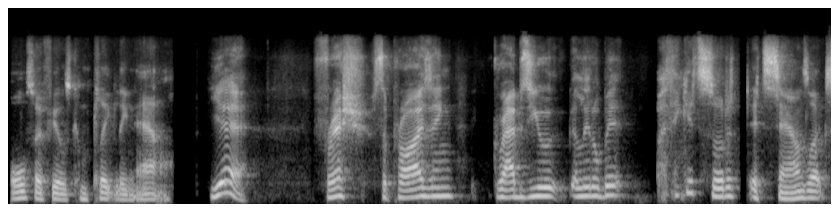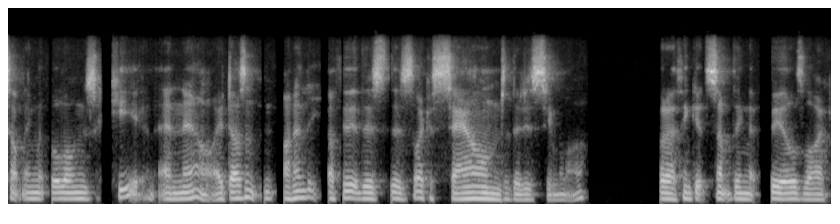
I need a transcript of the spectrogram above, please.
also feels completely now. Yeah. Fresh, surprising, grabs you a little bit. I think it's sort of it sounds like something that belongs here and now. It doesn't. I don't think. I think there's there's like a sound that is similar, but I think it's something that feels like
